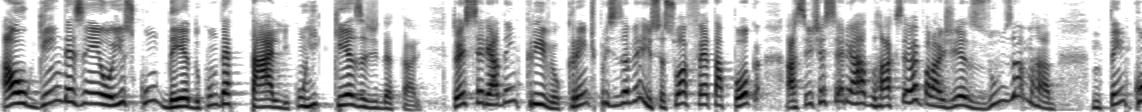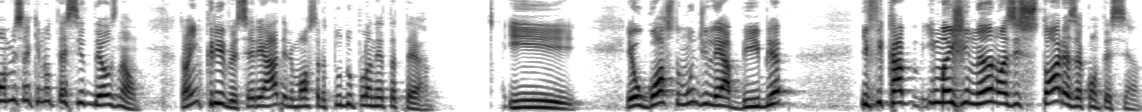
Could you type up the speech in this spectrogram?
Alguém desenhou isso com dedo, com detalhe, com riqueza de detalhe. Então esse seriado é incrível, o crente precisa ver isso. Se a sua fé está pouca, assiste esse seriado lá que você vai falar: Jesus amado, não tem como isso aqui não ter sido Deus, não. Então é incrível, esse seriado ele mostra tudo o planeta Terra. E eu gosto muito de ler a Bíblia e ficar imaginando as histórias acontecendo.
